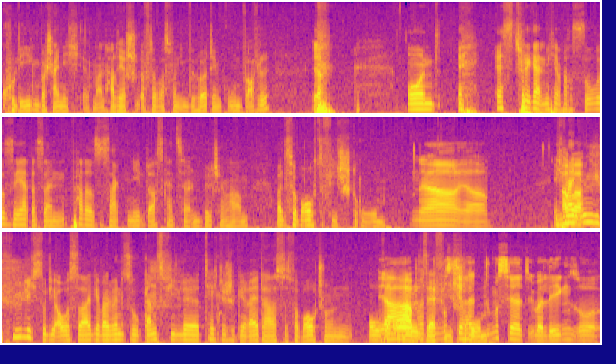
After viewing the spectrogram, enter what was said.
Kollegen, wahrscheinlich, äh, man hat ja schon öfter was von ihm gehört, dem guten Waffel. Ja. Und es triggert mich einfach so sehr, dass sein Vater so sagt, nee, du darfst keinen zweiten Bildschirm haben, weil das verbraucht so viel Strom. Ja, ja. Ich meine, irgendwie fühle ich so die Aussage, weil wenn du so ganz viele technische Geräte hast, das verbraucht schon overall Ja, aber sehr du viel musst dir Strom. halt, du musst dir halt überlegen, so,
